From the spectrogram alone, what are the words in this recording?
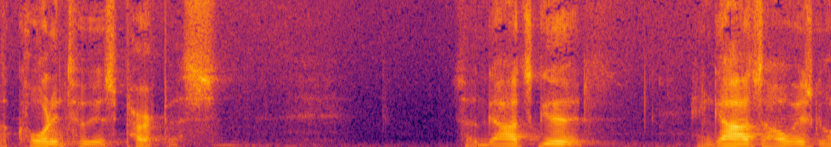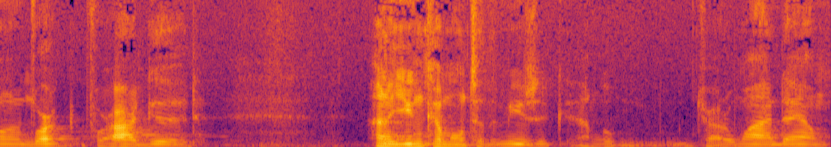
according to his purpose. So God's good, and God's always going to work for our good. Honey, you can come on to the music. I'm going to try to wind down.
